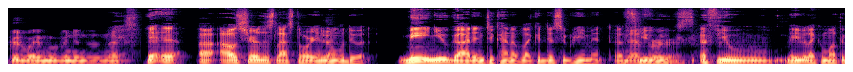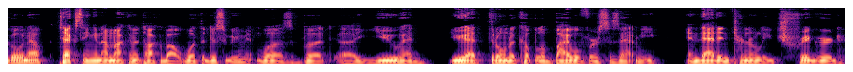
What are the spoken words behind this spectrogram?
good way of moving into the next. Yeah, uh, I'll share this last story and Yeah. then we'll do it. Me and you got into kind of like a disagreement a few weeks, a few maybe like a month ago now, texting, and I'm not going to talk about what the disagreement was, but uh, you had you had thrown a couple of Bible verses at me, and that internally triggered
